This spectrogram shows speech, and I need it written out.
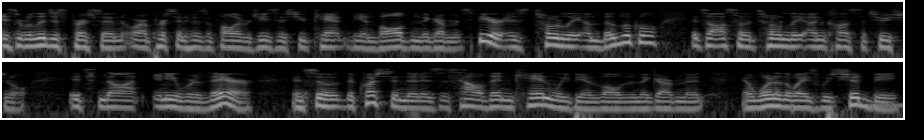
as a religious person or a person who's a follower of Jesus, you can't be involved in the government sphere is totally unbiblical. It's also totally unconstitutional. It's not anywhere there. And so the question then is, is how then can we be involved in the government and what are the ways we should be?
